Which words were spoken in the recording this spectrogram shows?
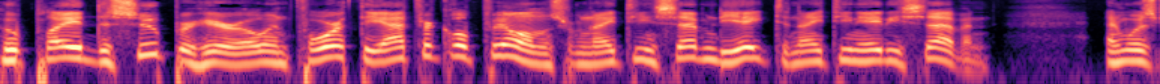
who played the superhero in four theatrical films from 1978 to 1987 and was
